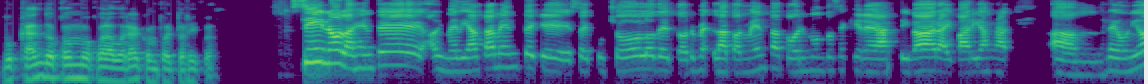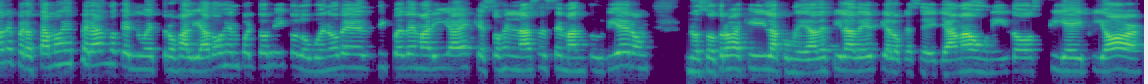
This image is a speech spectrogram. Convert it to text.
buscando cómo colaborar con Puerto Rico. Sí, no, la gente inmediatamente que se escuchó lo de torme la tormenta, todo el mundo se quiere activar, hay varias um, reuniones, pero estamos esperando que nuestros aliados en Puerto Rico, lo bueno de después de María es que esos enlaces se mantuvieron. Nosotros aquí, la comunidad de Filadelfia, lo que se llama Unidos PAPR,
